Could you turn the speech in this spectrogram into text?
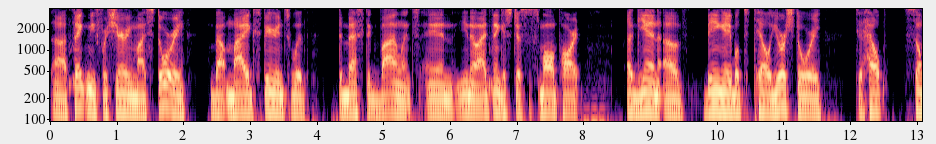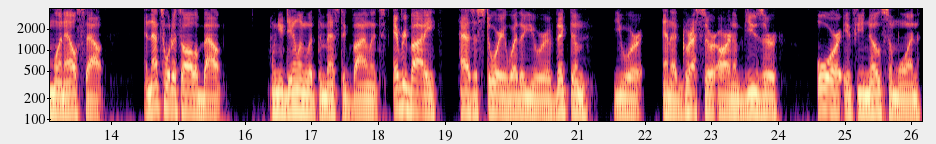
uh, thanked me for sharing my story about my experience with domestic violence. And, you know, I think it's just a small part, again, of being able to tell your story to help someone else out. And that's what it's all about when you're dealing with domestic violence. Everybody has a story, whether you were a victim, you were an aggressor or an abuser, or if you know someone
